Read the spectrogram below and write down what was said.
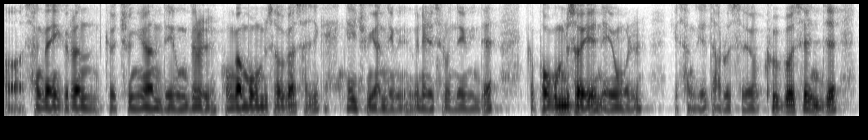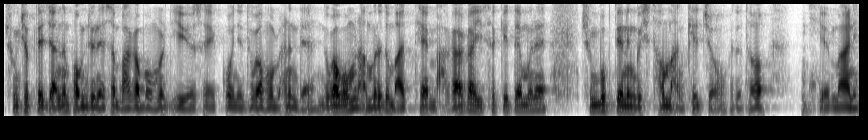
어, 상당히 그런 그 중요한 내용들을 공간복음서가 사실 굉장히 중요한 내용이에요. 은혜스러운 내용인데 그 복음서의 내용을 상세히 다뤘어요. 그것에 이제 중첩되지 않는 범준에서 마가복음을 이어서 했고 이제 누가복음을 하는데 누가복음은 아무래도 마태, 마가가 있었기 때문에 중복되는 것이 더 많겠죠. 그래서 더 많이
